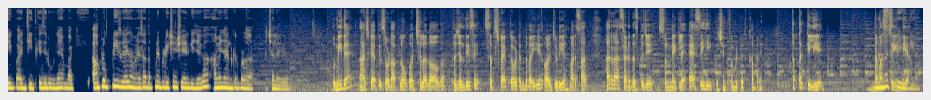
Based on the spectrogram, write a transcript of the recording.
एक बार जीत के ज़रूर जाएँ। बाकी आप लोग प्लीज़ गए हमारे साथ अपने प्रोडिक्शन शेयर कीजिएगा। हमें जानकर बड़ा अच्छा लगेगा। उम्मीद है आज का एपिसोड आप लोगों को अच्छा लगा होगा। तो जल्दी से सब्सक्राइब का बटन दबाइए और जुड़िए हमारे साथ हर रात साढ़े दस बजे सुनने के लिए ऐसी ही कुछ इन्फॉर्मेटिव खबरें। तब तक के लिए नमस्ते, इंडिया।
